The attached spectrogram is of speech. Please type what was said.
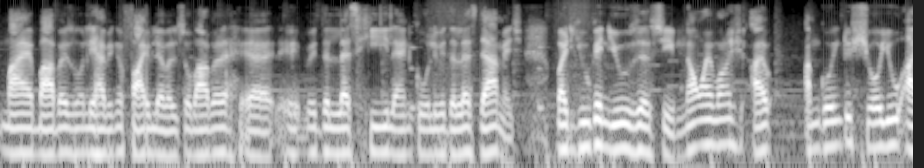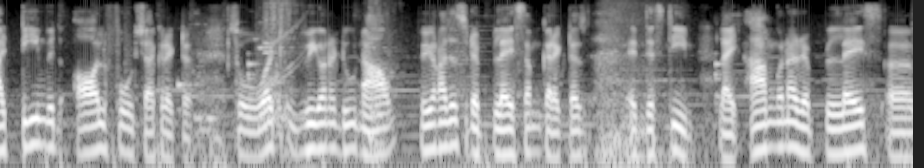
my Barbara is only having a five level. So Barbara uh, with the less heal and Collei with the less damage. But you can use this team. Now I want to. I'm going to show you our team with all four star character. So what we're gonna do now, we're gonna just replace some characters in this team. Like I'm gonna replace uh,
